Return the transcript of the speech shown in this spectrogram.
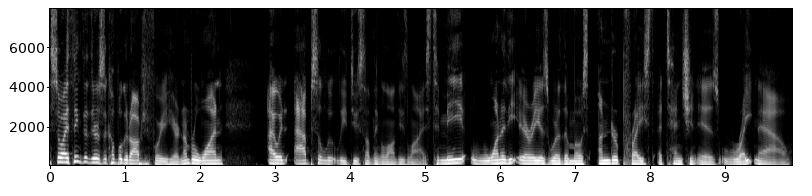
So I think that there's a couple good options for you here. Number one, I would absolutely do something along these lines. To me, one of the areas where the most underpriced attention is right now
